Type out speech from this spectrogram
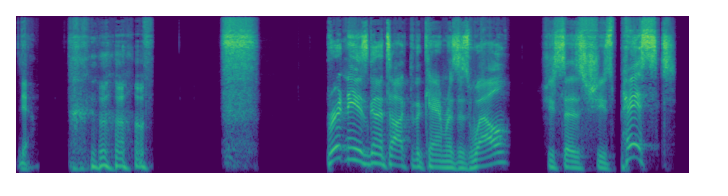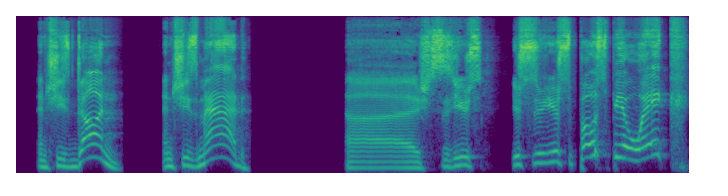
Yeah. Brittany is going to talk to the cameras as well. She says she's pissed and she's done and she's mad. Uh, she says you're you're you're supposed to be awake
